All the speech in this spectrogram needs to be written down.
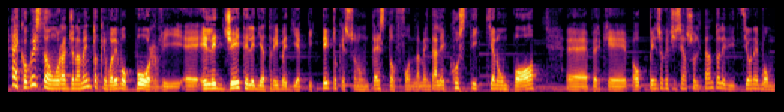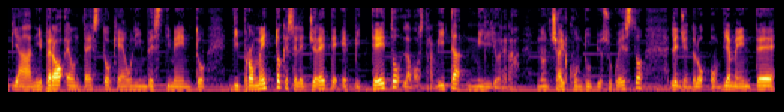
Ecco, questo è un ragionamento che volevo porvi eh, e leggete le diatribe di Epitteto che sono un testo fondamentale, costicchiano un po' eh, perché oh, penso che ci sia soltanto l'edizione Bompiani, però è un testo che è un investimento. Vi prometto che se leggerete Epitteto la vostra vita migliorerà, non c'è alcun dubbio su questo, leggendolo ovviamente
